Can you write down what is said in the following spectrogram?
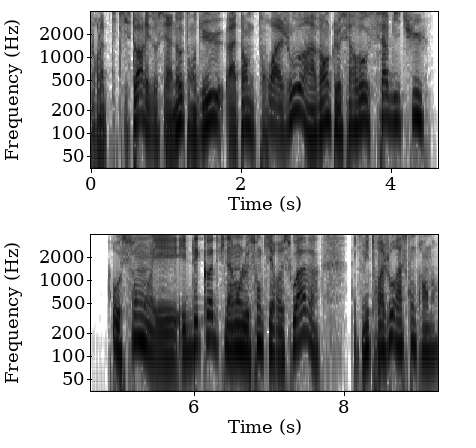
Pour la petite histoire, les océanautes ont dû attendre trois jours avant que le cerveau s'habitue au son et, et décodent finalement le son qu'ils reçoivent, ils ont mis trois jours à se comprendre.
